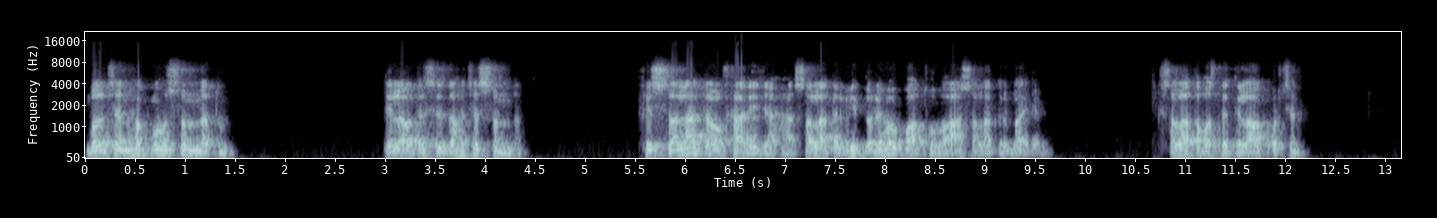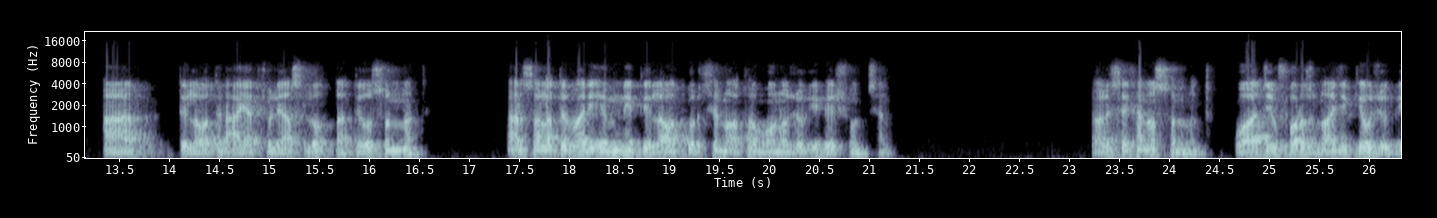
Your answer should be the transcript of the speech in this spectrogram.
বলছেন হুকমহু সুন্নাতুন। তেলাওয়াতের শেষদা হচ্ছে সুন্নাত। ফির সলাতে ও খারিজাহা, সলাতের ভিতরে হোক অথবা সলাতের বাইরে সালাত অবস্থায় তেলাওয়াত করছেন। আর তেলাওয়াতের আয়াত চলে আসলো, তাতেও সুন্নাত। আর সালাতের বাইরে এমনি তেলাওয়াত করছেন অথবা মনোযোগী হয়ে শুনছেন। তাহলে সেখানেও সন্ন্যত ওয়াজিব ফরজ নয় যে কেউ যদি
